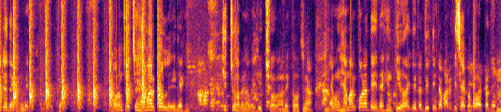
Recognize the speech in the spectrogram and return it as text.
এটা দেখেন ভাই। বরঞ্চ হচ্ছে হ্যামার করলে এই দেখেন কিচ্ছু হবে না ভাই। কিচ্ছু হবে না দেখতে পাচ্ছেন? না এবং হ্যামার করাতেই দেখেন কি হয় যেটা দুই তিনটা বাড়ি দিচ্ছে এখন পাওয়ারটা দেখেন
